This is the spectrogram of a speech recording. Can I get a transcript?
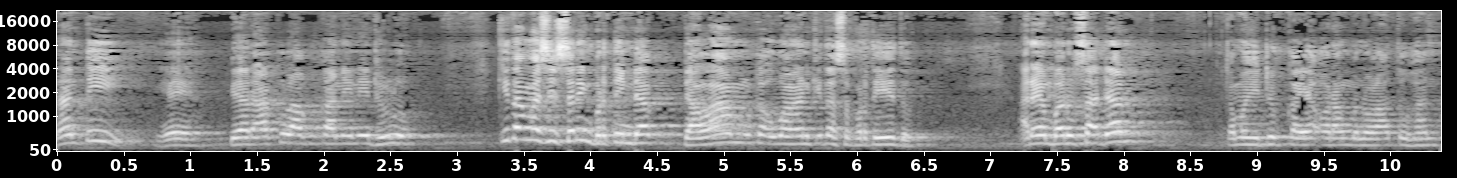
nanti, ya, biar aku lakukan ini dulu." Kita masih sering bertindak dalam keuangan kita seperti itu. Ada yang baru sadar, kamu hidup kayak orang menolak Tuhan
